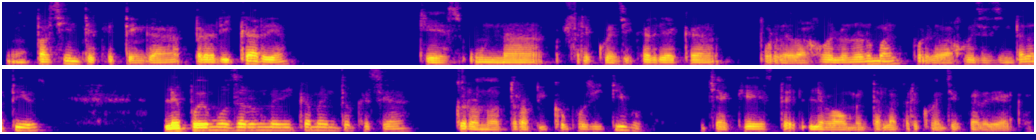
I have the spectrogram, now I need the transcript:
un paciente que tenga bradicardia, que es una frecuencia cardíaca por debajo de lo normal, por debajo de 60 latidos, le podemos dar un medicamento que sea cronotrópico positivo, ya que este le va a aumentar la frecuencia cardíaca.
